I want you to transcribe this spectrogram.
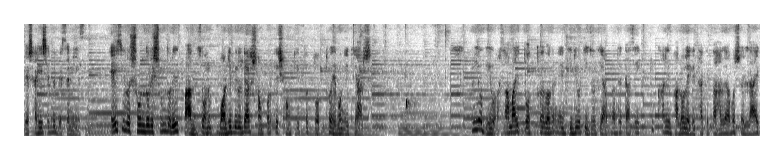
পেশা হিসেবে বেছে নিয়েছেন। এই ছিল সুন্দরী সুন্দরী পাঁচজন বডি বিল্ডার সম্পর্কে সংক্ষিপ্ত তথ্য এবং ইতিহাস। প্রিয় ভিউয়ার্স, আমার এই তথ্য এবং এই ভিডিওটি যদি আপনাদের কাছে একটুখানি ভালো লেগে থাকে, তাহলে অবশ্যই লাইক,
